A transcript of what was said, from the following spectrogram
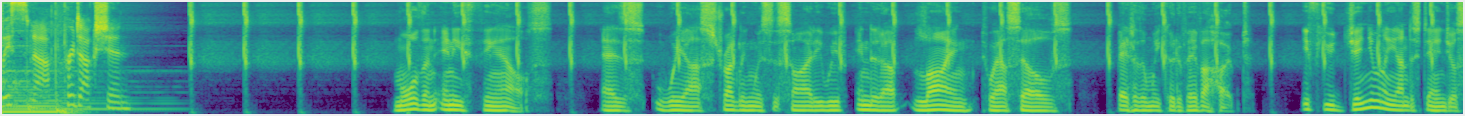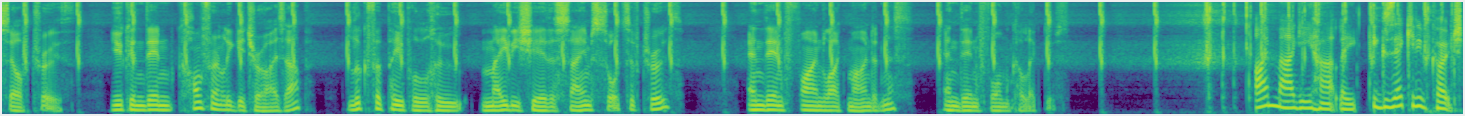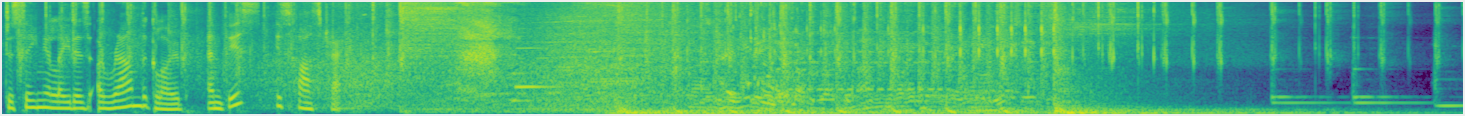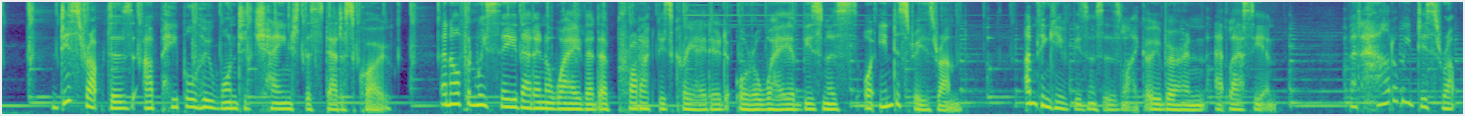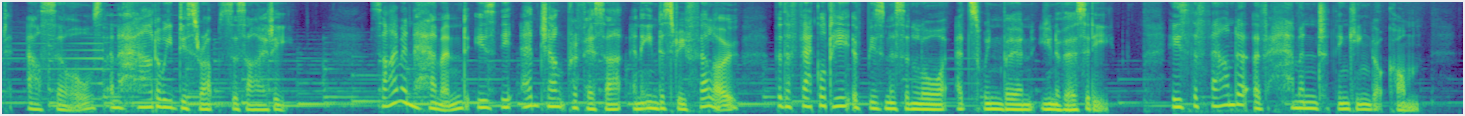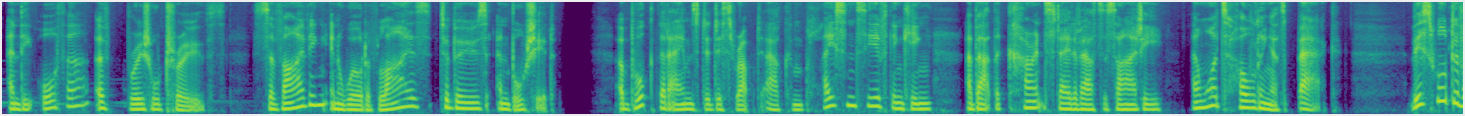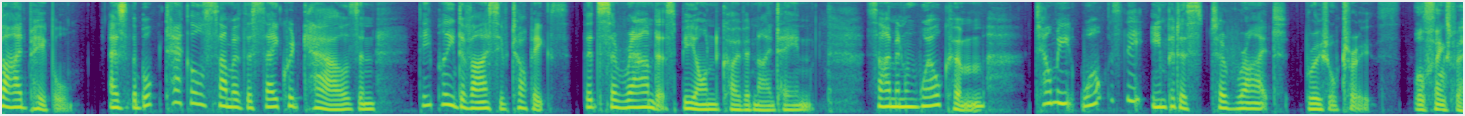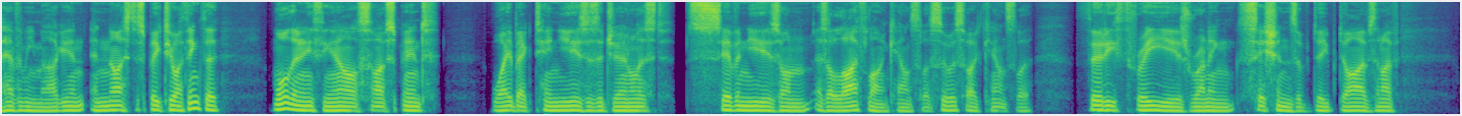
listener production. More than anything else, as we are struggling with society, we've ended up lying to ourselves better than we could have ever hoped. If you genuinely understand your self truth, you can then confidently get your eyes up, look for people who maybe share the same sorts of truth, and then find like mindedness and then form collectives. I'm Margie Hartley, Executive Coach to senior leaders around the globe, and this is Fast Track. Disruptors are people who want to change the status quo. And often we see that in a way that a product is created or a way a business or industry is run. I'm thinking of businesses like Uber and Atlassian. But how do we disrupt ourselves and how do we disrupt society? Simon Hammond is the adjunct professor and industry fellow for the Faculty of Business and Law at Swinburne University. He's the founder of HammondThinking.com and the author of Brutal Truths Surviving in a World of Lies, Taboos, and Bullshit, a book that aims to disrupt our complacency of thinking about the current state of our society and what's holding us back. This will divide people as the book tackles some of the sacred cows and deeply divisive topics that surround us beyond COVID 19. Simon, welcome. Tell me, what was the impetus to write Brutal Truths? Well, thanks for having me, Margie, and, and nice to speak to you. I think that more than anything else, I've spent way back 10 years as a journalist, seven years on as a lifeline counsellor, suicide counsellor, 33 years running sessions of deep dives. And I've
